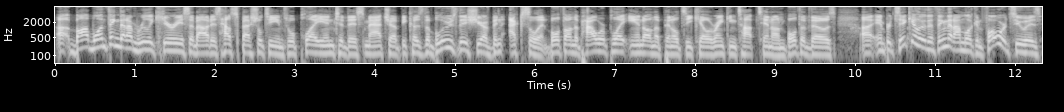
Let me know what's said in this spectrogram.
Uh, Bob, one thing that I'm really curious about is how special teams will play into this matchup because the Blues this year have been excellent, both on the power play and on the penalty kill, ranking top 10 on both of those. Uh, in particular, the thing that I'm looking forward to is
